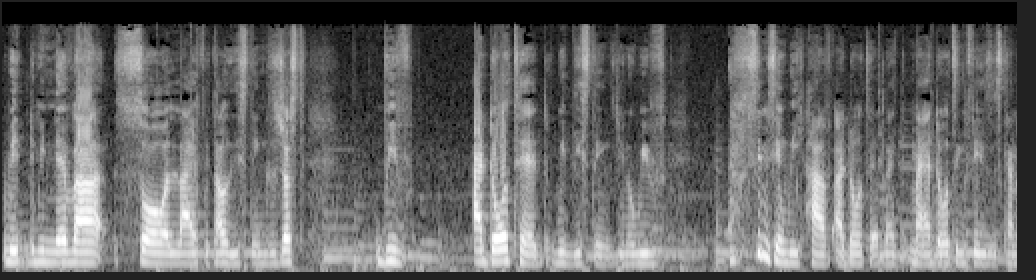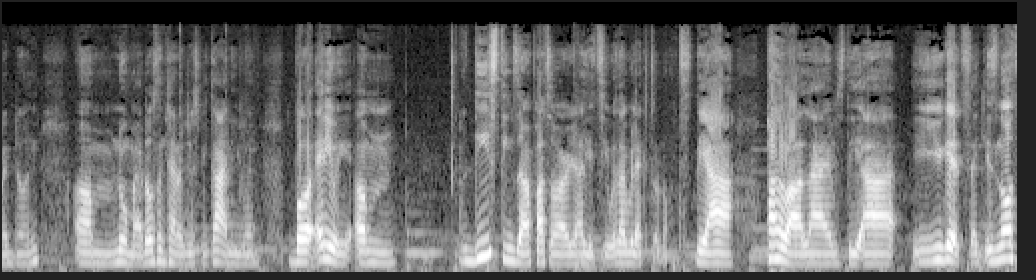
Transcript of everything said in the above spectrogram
we, we never saw life without these things. It's just we've adulted with these things. You know, we've see me saying we have adulted. Like my adulting phase is kind of done. Um, no, my adulting kind of just began even. But anyway, um, these things are part of our reality, whether we like it or not. They are part of our lives. They are. You get like it's not.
